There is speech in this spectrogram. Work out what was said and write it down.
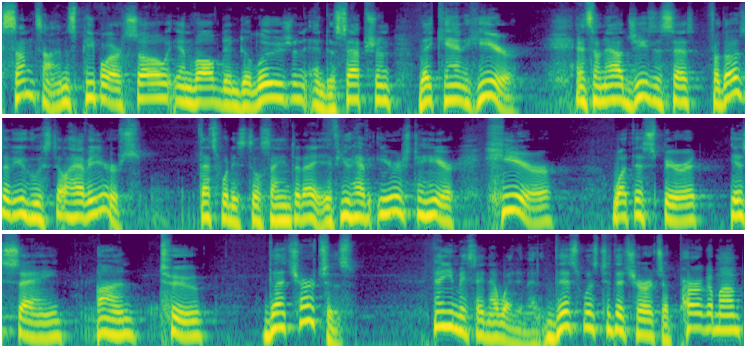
Sometimes people are so involved in delusion and deception, they can't hear. And so now Jesus says, for those of you who still have ears, that's what he's still saying today. If you have ears to hear, hear what the Spirit is saying unto the churches. Now you may say, now wait a minute. This was to the church of Pergamum.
